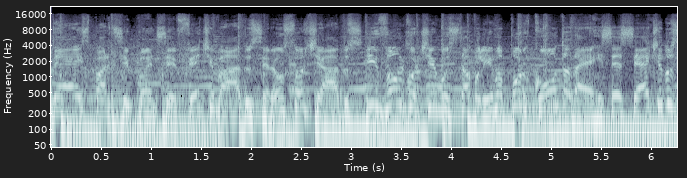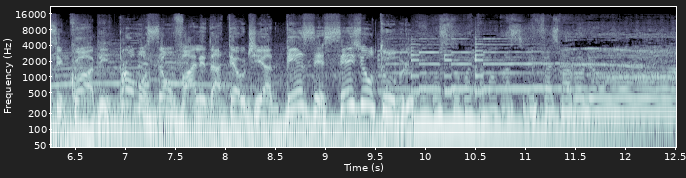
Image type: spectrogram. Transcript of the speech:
10 participantes efetivados serão sorteados e vão curtir Gustavo Lima por conta da RC7 do Cicobi. Promoção válida até o dia 16 de outubro. O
